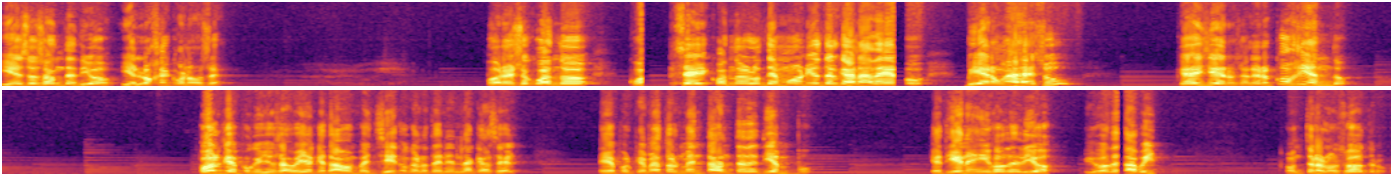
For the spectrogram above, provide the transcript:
Y esos son de Dios. Y Él los reconoce. Por eso cuando, cuando, los demonios del ganadero vieron a Jesús, ¿qué hicieron? Salieron cogiendo. ¿Por qué? Porque ellos sabían que estaban vencidos, que no tenían nada que hacer. dije, ¿por qué me atormentas antes de tiempo? Que tienen hijos de Dios, hijos de David, contra nosotros.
